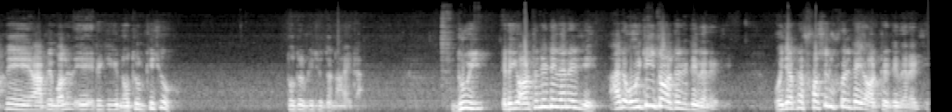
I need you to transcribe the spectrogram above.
আপনি আপনি বলেন এটা কি নতুন কিছু? নতুন কিছু তো না এটা। দুই, এটা কি অল্টারনেটিভ এনার্জি আরে ওইটাই তো অল্টারনেটিভ এনার্জি ওই যে আপনার ফসিল ফুয়েলটাই অল্টারনেটিভ এনার্জি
